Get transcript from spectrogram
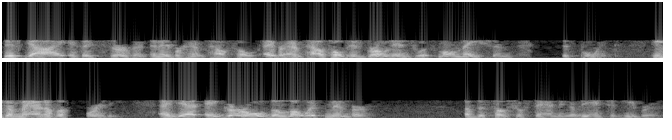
This guy is a servant in Abraham's household. Abraham's household has grown into a small nation at this point. He's a man of authority. And yet a girl, the lowest member of the social standing of the ancient Hebrews,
